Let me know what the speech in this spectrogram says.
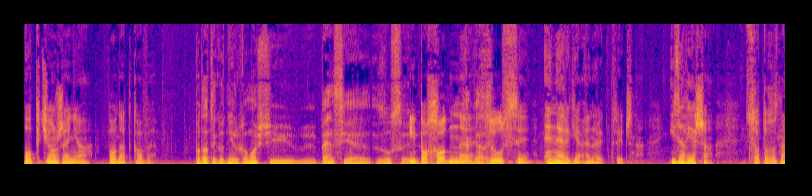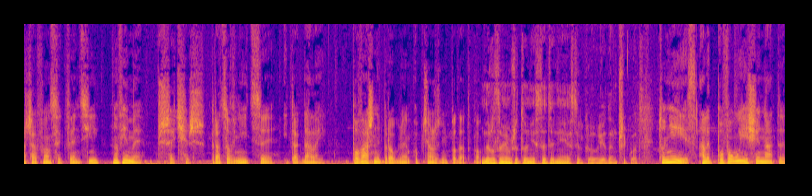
Obciążenia podatkowe podatek od nieruchomości, pensje, ZUSy. i pochodne, tak. ZUSy, energia elektryczna. I zawiesza. Co to oznacza w konsekwencji? No wiemy, przecież pracownicy i tak dalej. Poważny problem obciążeń podatkowych. No rozumiem, że to niestety nie jest tylko jeden przykład. To nie jest, ale powołuje się na te,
